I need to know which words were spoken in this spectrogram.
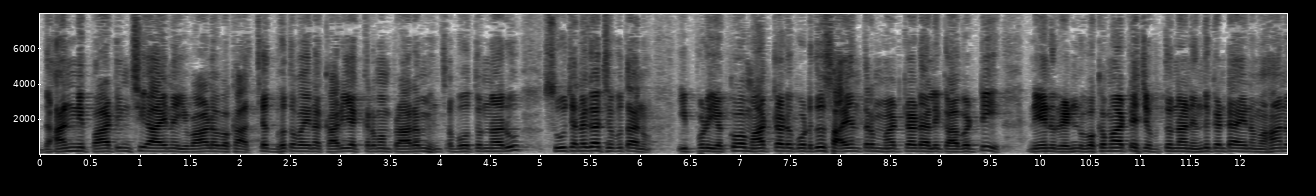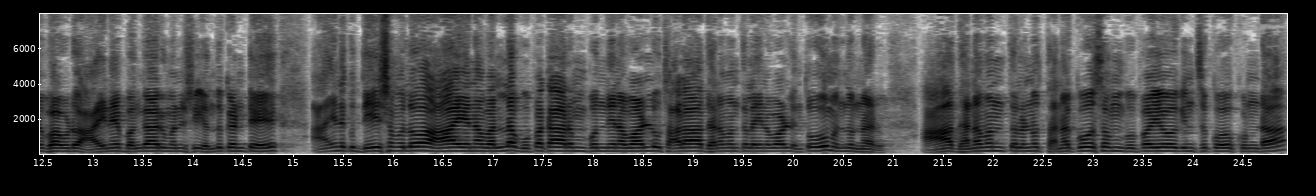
దాన్ని పాటించి ఆయన ఇవాళ ఒక అత్యద్భుతమైన కార్యక్రమం ప్రారంభించబోతున్నారు. సూచనగా చెబుతాను. ఇప్పుడు ఎక్కువ మాట్లాడకూడదు సాయంత్రం మాట్లాడాలి కాబట్టి నేను రెండు ఒక మాటే చెబుతున్నాను. ఎందుకంటే ఆయన మహానుభావుడు ఆయనే బంగారు మనిషి. ఎందుకంటే ఆయనకు దేశంలో ఆయన వల్ల ఉపకారం పొందిన వాళ్ళు చాలా ధనవంతులైన వాళ్ళు ఎంతోమంది ఉన్నారు. ఆ ధనవంతులను తన కోసం ఉపయోగించుకోకుండా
